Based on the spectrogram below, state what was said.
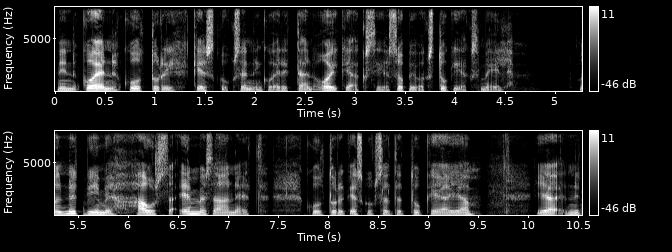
Niin koen kulttuurikeskuksen niin erittäin oikeaksi ja sopivaksi tukijaksi meille. Mutta nyt viime haussa emme saaneet kulttuurikeskukselta tukea ja, ja nyt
